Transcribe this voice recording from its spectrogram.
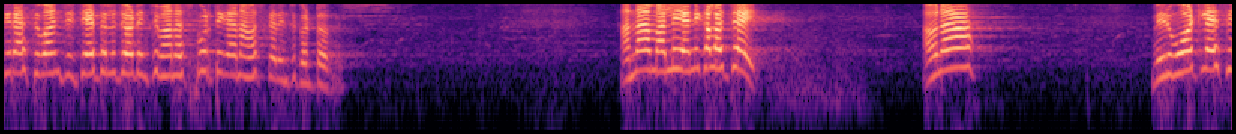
శిరస్సు వంచి చేతులు జోడించి మనస్ఫూర్తిగా నమస్కరించుకుంటుంది. అన్నా మళ్ళీ ఎన్నికలు వచ్చాయి అవునా? మీరు ఓట్లేసి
